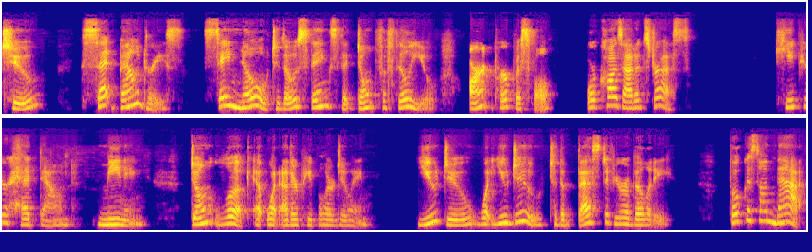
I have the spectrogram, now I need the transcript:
Two, set boundaries. Say no to those things that don't fulfill you, aren't purposeful, or cause added stress. Keep your head down, meaning don't look at what other people are doing. You do what you do to the best of your ability. Focus on that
